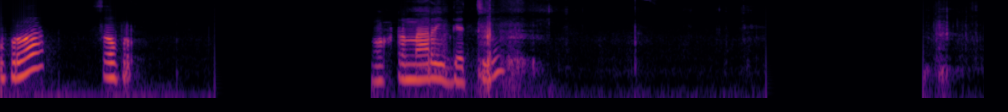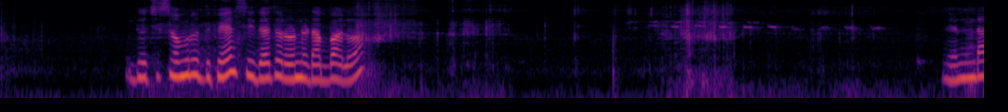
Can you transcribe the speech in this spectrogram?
సూపర్ సూపర్. ఒకటిన్నర ఇది వచ్చి. ఇది వచ్చి సమృద్ధి ఫ్రెండ్స్ ఇదైతే రెండు డబ్బాలు. నిండా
